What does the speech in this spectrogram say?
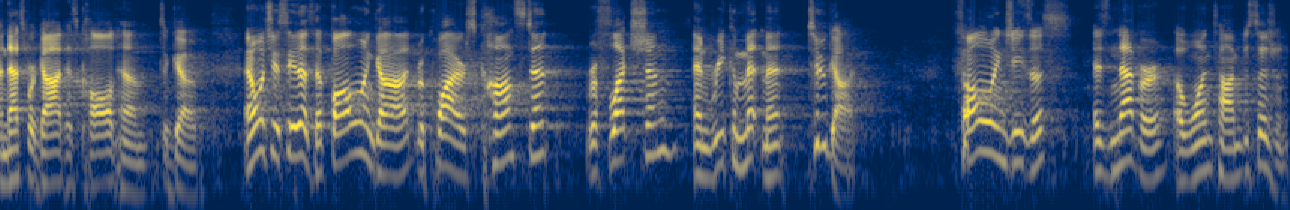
and that's where God has called him to go. And I want you to see this that following God requires constant reflection and recommitment to God. Following Jesus is never a one time decision.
